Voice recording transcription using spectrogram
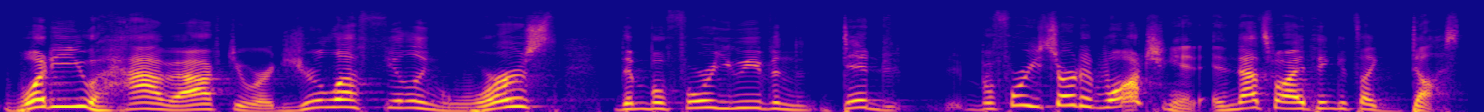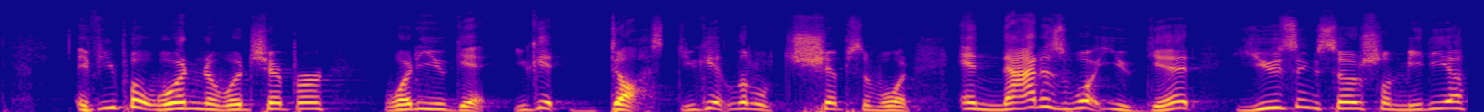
what do you have afterwards? You're left feeling worse than before you even did, before you started watching it. And that's why I think it's like dust. If you put wood in a wood chipper, what do you get? You get dust. You get little chips of wood. And that is what you get using social media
